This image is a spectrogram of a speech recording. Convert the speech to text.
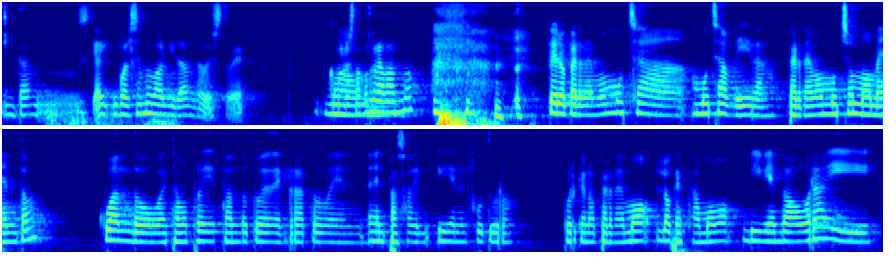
igual se me va olvidando esto, ¿eh? Como lo estamos grabando. Pero perdemos muchas vidas, perdemos muchos momentos cuando estamos proyectando todo el rato en, el pasado y en el futuro. Porque nos perdemos lo que estamos viviendo ahora y,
